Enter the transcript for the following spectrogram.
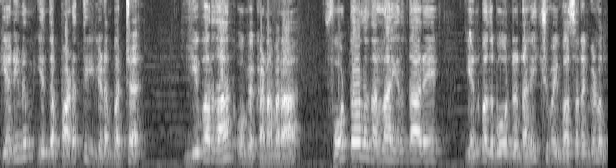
எனினும் இந்த படத்தில் இடம்பெற்ற இவர்தான் உங்க கணவரா? போட்டோல நல்லா இருந்தாரே என்பது போன்ற நகைச்சுவை வசனங்களும்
